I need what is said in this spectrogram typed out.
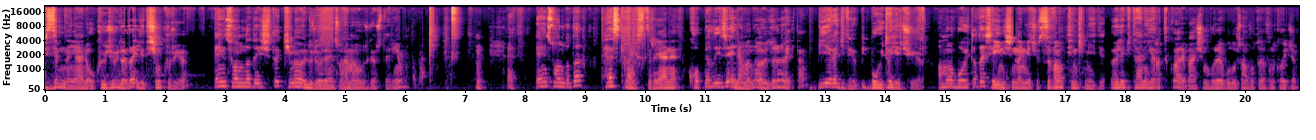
bizimle yani okuyucuyla da iletişim kuruyor. En sonunda da işte kimi öldürüyordu en son hemen onu göstereyim. Evet en sonunda da Taskmaster yani kopyalayıcı elemanı öldürerekten bir yere gidiyor. Bir boyuta geçiyor. Ama o boyuta da şeyin içinden geçiyor. Swamp Thing miydi? Öyle bir tane yaratık var ya ben şimdi buraya bulursam fotoğrafını koyacağım.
